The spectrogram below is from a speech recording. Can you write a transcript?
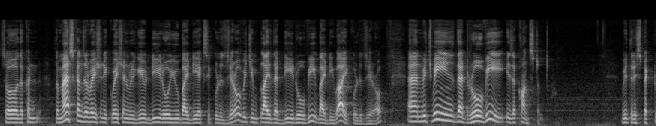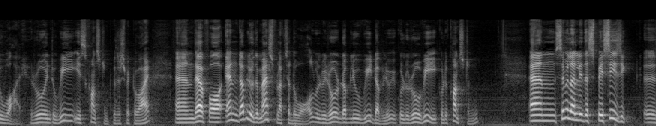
So, the the mass conservation equation will give d rho u by dx equal to 0, which implies that d rho v by dy equal to 0 and which means that rho v is a constant with respect to y. Rho into v is constant with respect to y and therefore, n w the mass flux at the wall will be rho w v w equal to rho v equal to constant. And similarly, the species uh,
